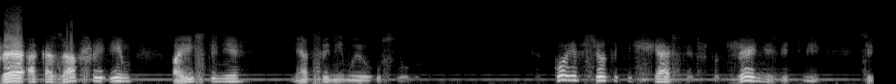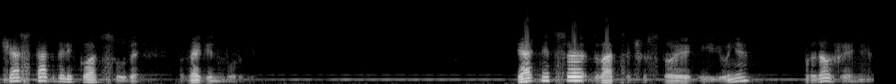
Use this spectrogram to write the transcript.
уже оказавший им поистине неоценимую услугу. Какое все-таки счастье, что Дженни с детьми сейчас так далеко отсюда, в Эдинбурге. Пятница, 26 июня. Продолжение.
